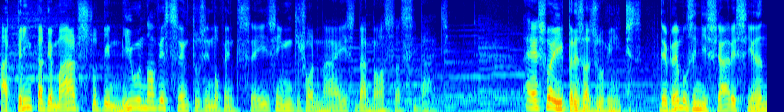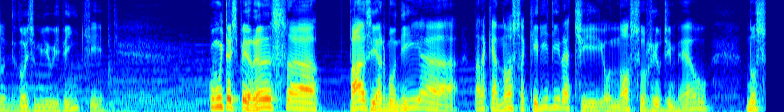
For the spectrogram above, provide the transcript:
a 30 de março de 1996 em um dos jornais da nossa cidade. É isso aí, prezados ouvintes. Devemos iniciar esse ano de 2020 com muita esperança, paz e harmonia para que a nossa querida Irati, o nosso rio de mel, nos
